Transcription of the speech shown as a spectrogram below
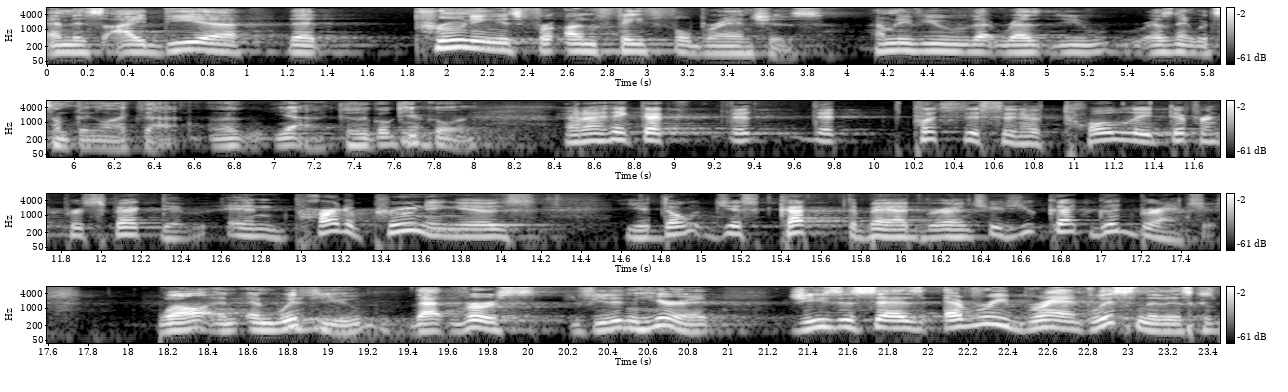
and this idea that pruning is for unfaithful branches. How many of you that res- you resonate with something like that? Uh, yeah, go keep yeah. going. And I think that, that, that puts this in a totally different perspective. And part of pruning is you don't just cut the bad branches, you cut good branches. Well, and, and with you, that verse, if you didn't hear it, Jesus says, every branch, listen to this, because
